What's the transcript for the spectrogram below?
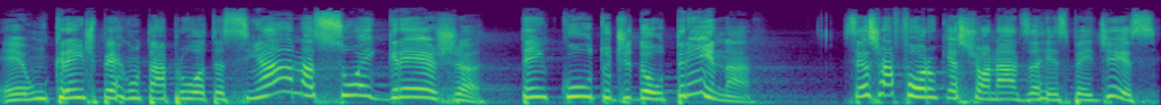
é, um crente perguntar para o outro assim: ah, na sua igreja tem culto de doutrina? Vocês já foram questionados a respeito disso?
